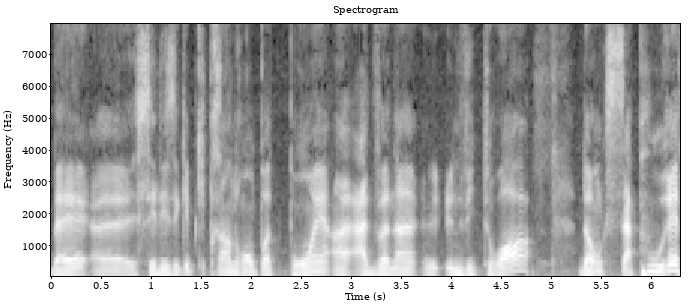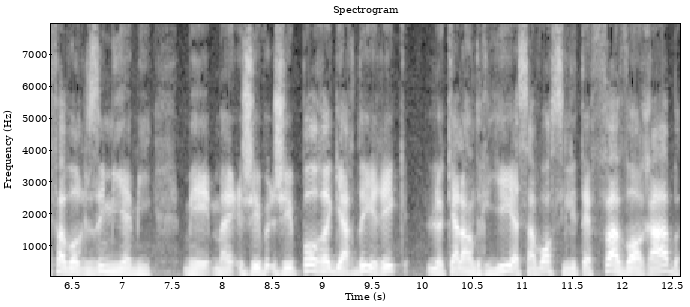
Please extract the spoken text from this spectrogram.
ben, euh, c'est des équipes qui prendront pas de points advenant une victoire. Donc, ça pourrait favoriser Miami. Mais, mais je n'ai pas regardé, Eric, le calendrier, à savoir s'il était favorable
